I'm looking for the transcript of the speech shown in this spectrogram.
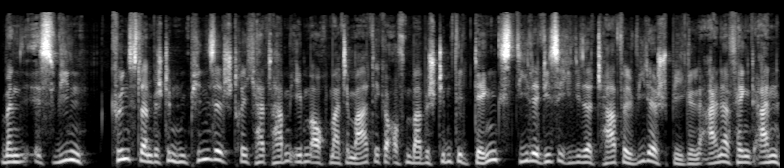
man ist wie ein Künstler einen bestimmten Pinselstrich hat, haben eben auch Mathematiker offenbar bestimmte Denkstile, die sich in dieser Tafel widerspiegeln. Einer fängt an,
